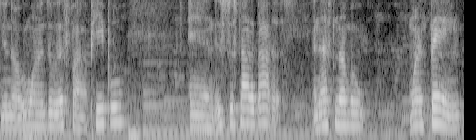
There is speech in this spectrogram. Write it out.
You know, we want to do this for our people, and it's just not about us. And that's number one thing,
